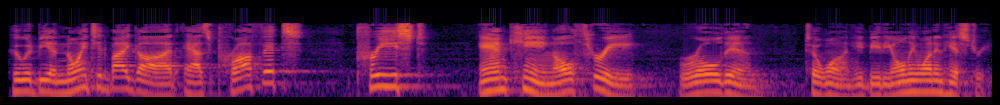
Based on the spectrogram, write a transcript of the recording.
who would be anointed by God as prophet, priest, and king, all three rolled in to one. He'd be the only one in history.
